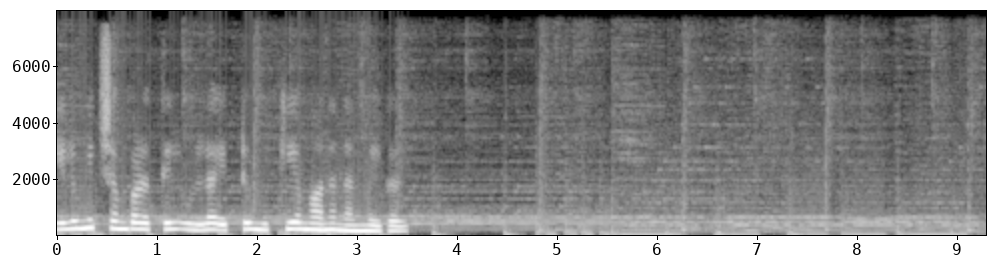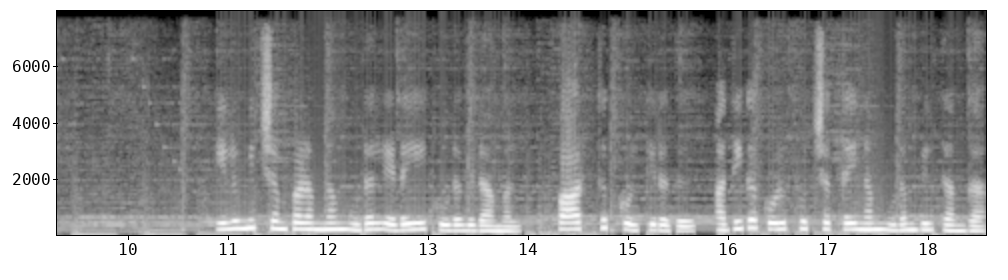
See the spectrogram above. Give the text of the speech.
எலுமிச்சம்பழத்தில் உள்ள எட்டு முக்கியமான நன்மைகள். எலுமிச்சம்பழம் நம் உடல் எடையை கூட விடாமல் பார்த்து கொள்கிறது. அதிக கொழுப்புச்சத்தை நம் உடம்பில் தங்க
